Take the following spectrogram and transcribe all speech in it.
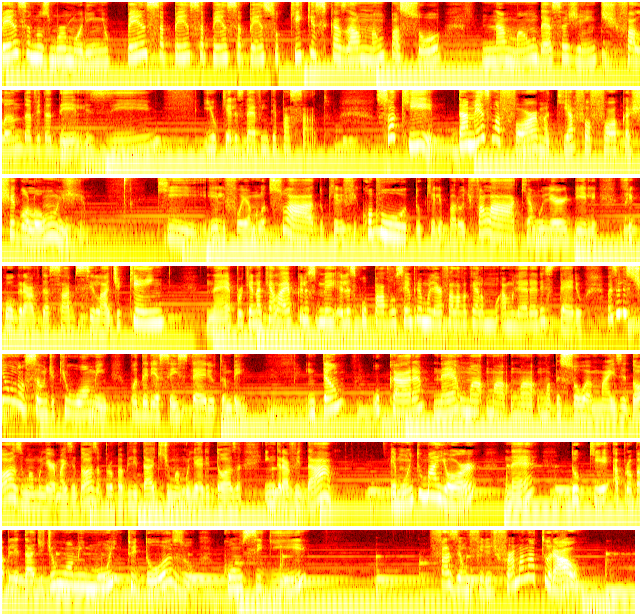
pensa nos murmurinhos, pensa, pensa, pensa, pensa o que que esse casal não passou na mão dessa gente, falando da vida deles e, e o que eles devem ter passado. Só que, da mesma forma que a fofoca chegou longe, que ele foi amaldiçoado, que ele ficou mudo, que ele parou de falar, que a mulher dele ficou grávida, sabe-se lá de quem, né? Porque naquela época eles, eles culpavam sempre a mulher, falava que ela, a mulher era estéril. Mas eles tinham noção de que o homem poderia ser estéril também. Então, o cara, né, uma, uma, uma, uma pessoa mais idosa, uma mulher mais idosa, a probabilidade de uma mulher idosa engravidar é muito maior, né, do que a probabilidade de um homem muito idoso conseguir fazer um filho de forma natural,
